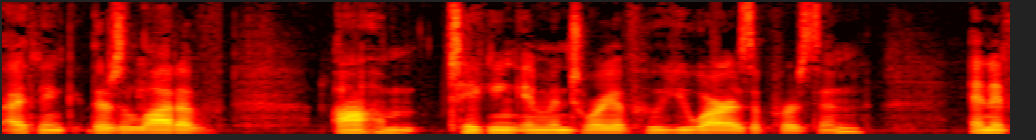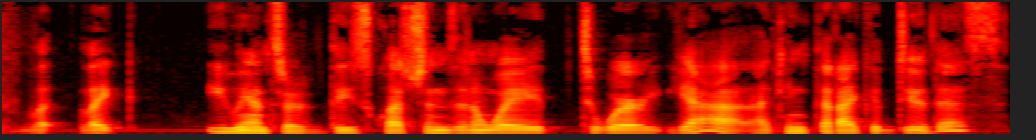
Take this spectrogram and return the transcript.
I think there's a lot of um, taking inventory of who you are as a person, and if like you answered these questions in a way to where, yeah, I think that I could do this.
